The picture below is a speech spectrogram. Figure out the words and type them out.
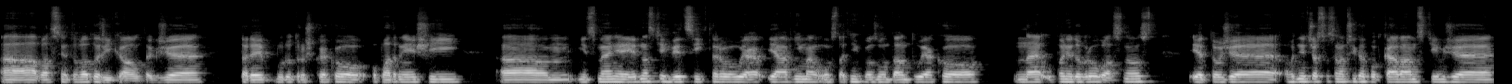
a vlastně tohle to říkal, takže tady budu trošku jako opatrnější. Um, nicméně jedna z těch věcí, kterou já, já vnímám u ostatních konzultantů jako ne úplně dobrou vlastnost, je to, že hodně často se například potkávám s tím, že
